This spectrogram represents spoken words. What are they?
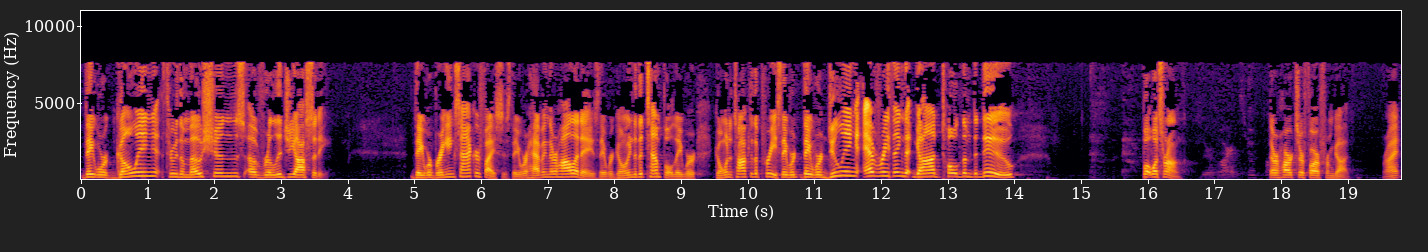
They were going through the motions of religiosity. They were bringing sacrifices. They were having their holidays. They were going to the temple. They were going to talk to the priest. They were, they were doing everything that God told them to do. But what's wrong? Their hearts are far from God. Right?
